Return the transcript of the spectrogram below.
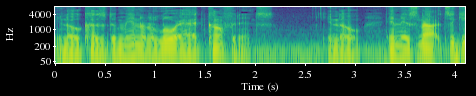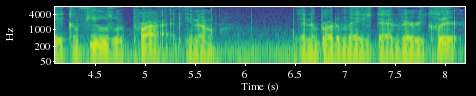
You know, because the men of the Lord had confidence, you know, and it's not to get confused with pride, you know. And the brother made that very clear.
